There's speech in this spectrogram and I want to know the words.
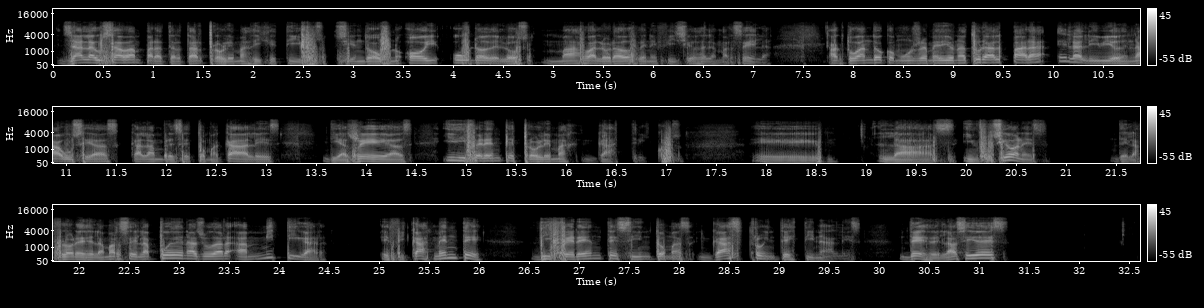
ya la usaban para tratar problemas digestivos, siendo aún hoy uno de los más valorados beneficios de la marcela, actuando como un remedio natural para el alivio de náuseas, calambres estomacales, diarreas y diferentes problemas gástricos. Eh, las infusiones de las flores de la Marcela pueden ayudar a mitigar eficazmente diferentes síntomas gastrointestinales, desde la acidez,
